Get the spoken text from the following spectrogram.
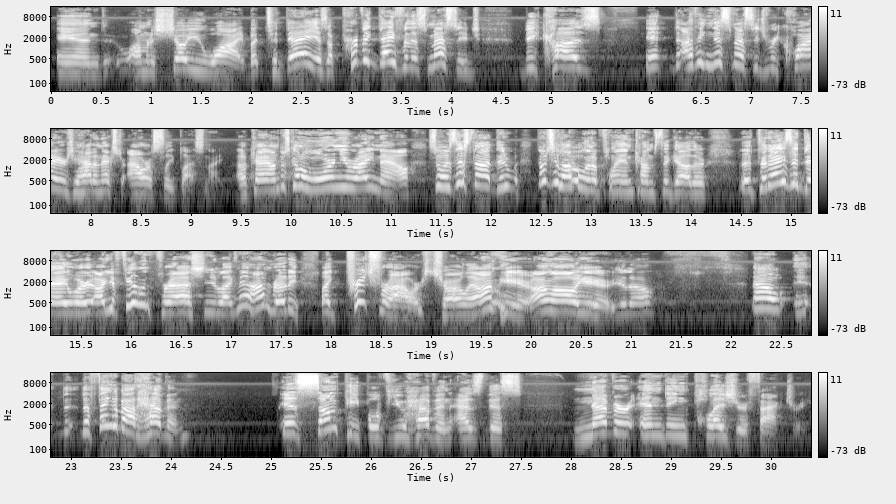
And I'm going to show you why. But today is a perfect day for this message because it, I think this message requires you had an extra hour of sleep last night. Okay, I'm just going to warn you right now. So is this not? Don't you love it when a plan comes together? Today's a day where are you feeling fresh and you're like, man, I'm ready. Like preach for hours, Charlie. I'm here. I'm all here. You know. Now, the thing about heaven is some people view heaven as this never-ending pleasure factory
